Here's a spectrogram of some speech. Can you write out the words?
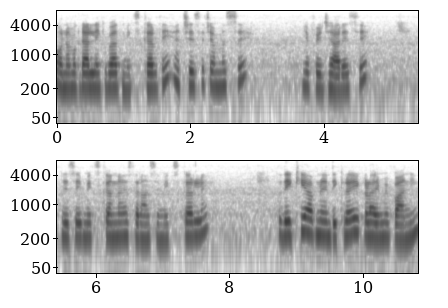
और नमक डालने के बाद मिक्स कर दें अच्छे से चम्मच से या फिर झारे से। जैसे मिक्स करना है, इस तरह से मिक्स कर लें। तो देखिए, आपने दिख रहा है कढ़ाई में पानी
